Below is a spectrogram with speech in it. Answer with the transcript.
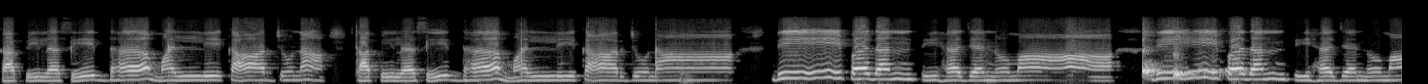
ಕಪಿಲ ಸಿದ್ಧ ಮಲ್ಲಿಕಾರ್ಜುನ, ಕಪಿಲ ಸಿದ್ಧ ಮಲ್ಲಿಕಾರ್ಜುನ. ದೀಪದಂತಿಹ ಜನುಮಾ ದೀಪದಂತಿಹ ಜನುಮಾ.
